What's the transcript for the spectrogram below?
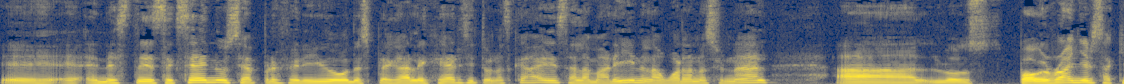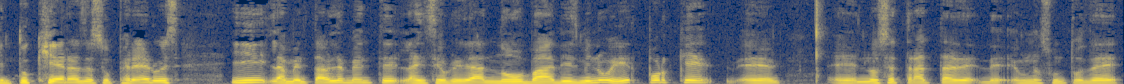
Eh, en este sexenio se ha preferido desplegar al ejército en las calles, a la Marina, a la Guardia Nacional, a los Power Rangers, a quien tú quieras de superhéroes y lamentablemente la inseguridad no va a disminuir porque eh, eh, no se trata de, un asunto de,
